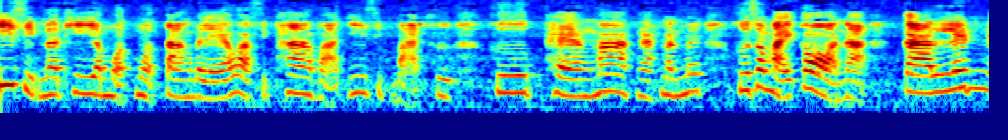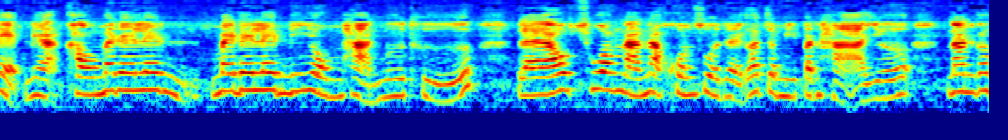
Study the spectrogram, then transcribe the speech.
20 นาทีอะหมดหมดตังไปแล้วอะ15 บาท 20 บาทคือ คือแพงมากไงมันไม่คือสมัยก่อนน่ะการเล่นเน็ตเนี่ยเขาไม่ได้เล่นไม่ได้เล่นนิยมผ่านมือถือ แล้วช่วงนั้นอะคนส่วนใหญ่ก็จะมีปัญหาเยอะนนก็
